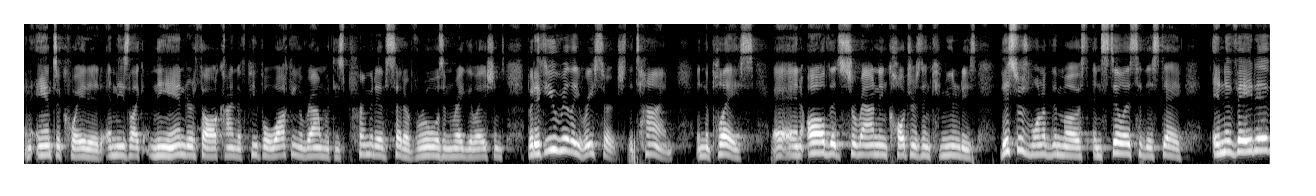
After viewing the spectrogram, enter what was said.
and antiquated and these like Neanderthal kind of people walking around with these primitive set of rules and regulations. But if you really research the time and the place and all the surrounding cultures and communities, this was one of the most, and still is to this day, innovative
